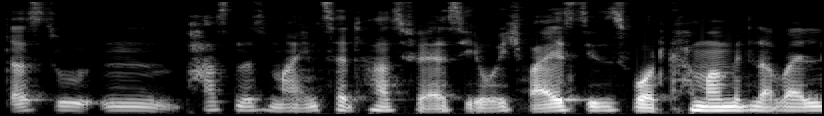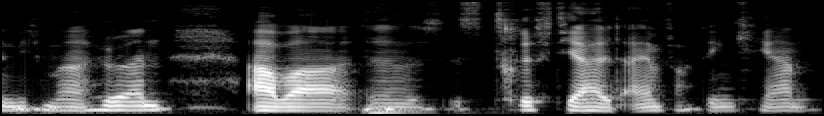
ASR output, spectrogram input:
dass du ein passendes Mindset hast für SEO. Ich weiß, dieses Wort kann man mittlerweile nicht mehr hören, aber äh, es trifft hier halt einfach den Kern.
